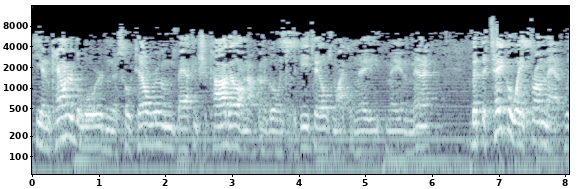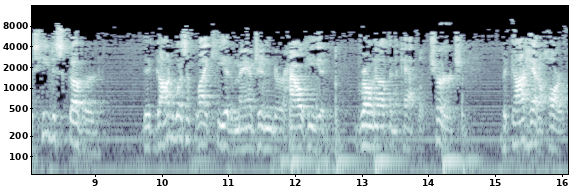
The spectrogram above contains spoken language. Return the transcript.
he encountered the Lord in this hotel room back in Chicago. I'm not going to go into the details. Michael may, may in a minute. But the takeaway from that was he discovered that God wasn't like he had imagined or how he had grown up in the Catholic Church, but God had a heart.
